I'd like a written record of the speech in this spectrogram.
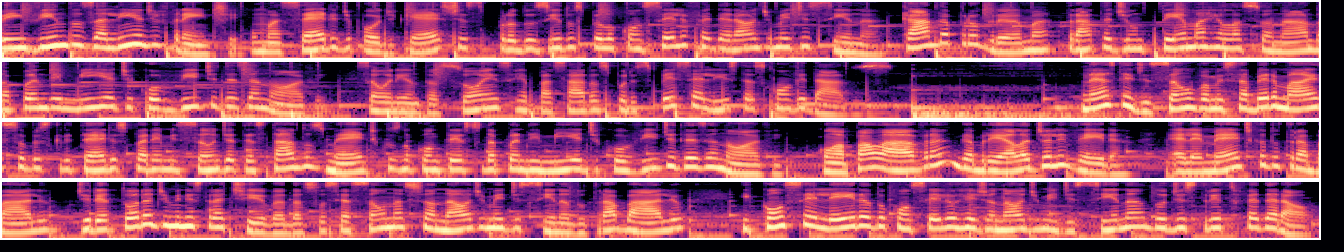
Bem-vindos à Linha de Frente, uma série de podcasts produzidos pelo Conselho Federal de Medicina. Cada programa trata de um tema relacionado à pandemia de Covid-19. São orientações repassadas por especialistas convidados. Nesta edição, vamos saber mais sobre os critérios para emissão de atestados médicos no contexto da pandemia de Covid-19. Com a palavra, Gabriela de Oliveira. Ela é médica do trabalho, diretora administrativa da Associação Nacional de Medicina do Trabalho e conselheira do Conselho Regional de Medicina do Distrito Federal.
